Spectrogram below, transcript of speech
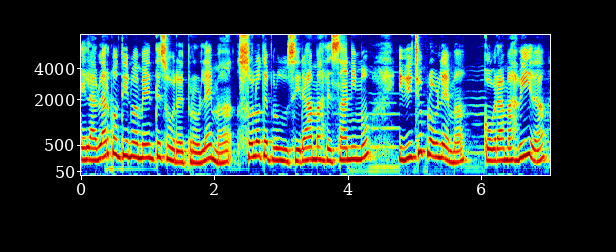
El hablar continuamente sobre el problema solo te producirá más desánimo y dicho problema cobra más vida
